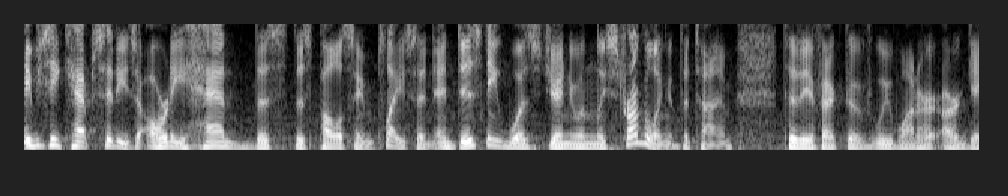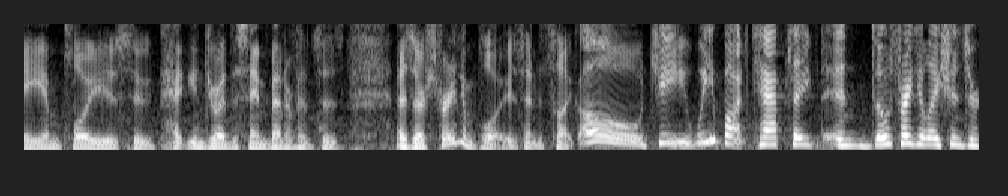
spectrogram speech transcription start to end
ABC Cap Cities already had this this policy in place, and, and Disney was genuinely struggling at the time, to the effect of we want our, our gay employees to ha- enjoy the same benefits as as our straight employees, and it's like, oh, gee, we bought Cap Cities, and those regulations are,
